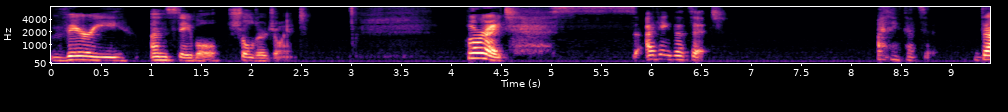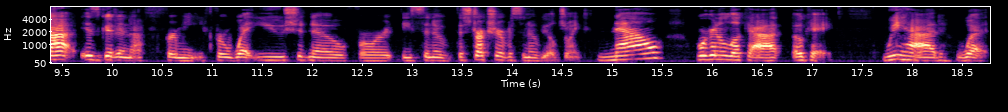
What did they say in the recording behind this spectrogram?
very unstable shoulder joint. All right, I think that's it. I think that's it. That is good enough for me for what you should know for the, the structure of a synovial joint. Now we're going to look at, okay, we had what,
